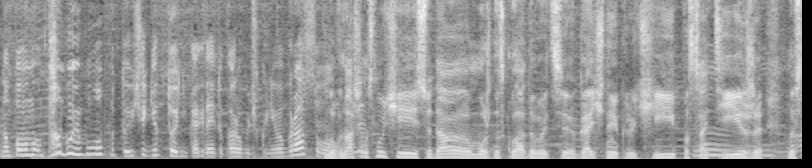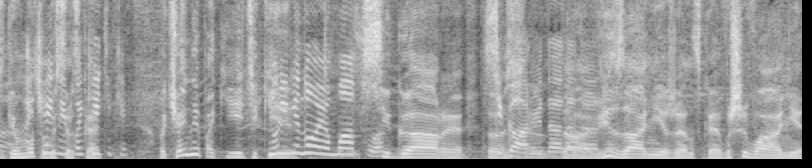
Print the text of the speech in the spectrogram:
Но по, моему, по моему опыту еще никто никогда эту коробочку не выбрасывал. Ну, в нашем Или... случае сюда можно складывать гаечные ключи, пассатижи, mm, но все-таки а мотомастерская. чайные пакетики? А чайные пакетики. Ну, льняное масло. Сигары. Сигары, да, да, да. Вязание да. женское, вышивание.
